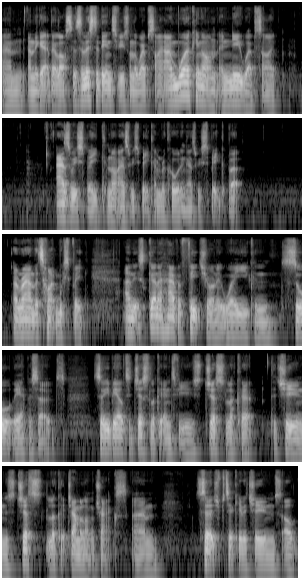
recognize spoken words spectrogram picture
um, and they get a bit lost. There's a list of the interviews on the website. I'm working on a new website as we speak. Not as we speak. I'm recording as we speak, but around the time we speak. And it's going to have a feature on it where you can sort the episodes. So you'll be able to just look at interviews, just look at the tunes, just look at jam along tracks, um, search particular tunes. I'll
